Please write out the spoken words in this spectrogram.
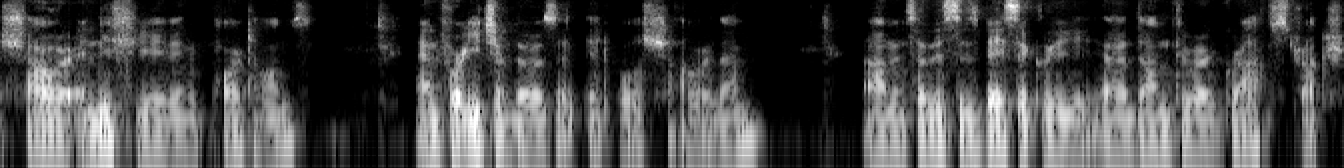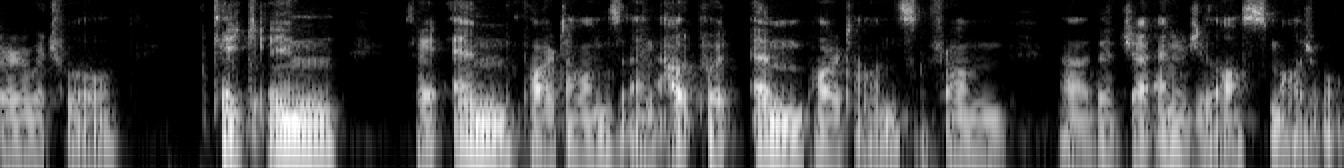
shower initiating partons. And for each of those, it, it will shower them. Um, and so this is basically uh, done through a graph structure, which will take in, say, n partons and output m partons from uh, the jet energy loss module.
